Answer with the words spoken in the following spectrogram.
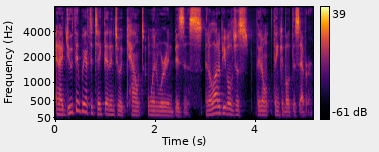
And I do think we have to take that into account when we're in business. And a lot of people just they don't think about this ever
